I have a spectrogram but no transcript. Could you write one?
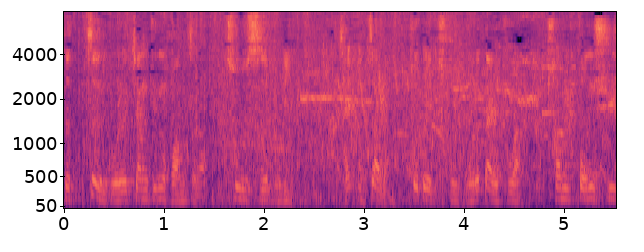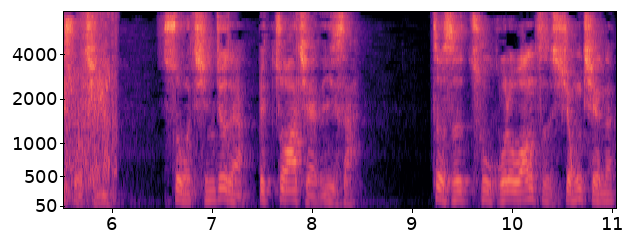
这郑国的将军皇子啊，出师不利，才一战就被楚国的大夫啊穿风须所擒了。所擒就这样被抓起来的意思啊。这时楚国的王子熊虔呢，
